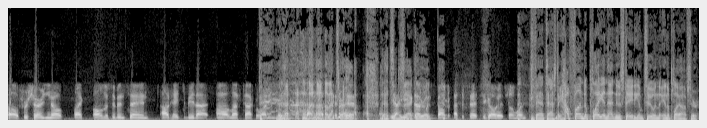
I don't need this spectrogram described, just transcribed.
Oh, for sure. You know, like all of us have been saying, I would hate to be that uh, left tackle lining, lining up That's right. him. That's yeah, exactly right. at the fit to go hit someone. Fantastic. How fun to play in that new stadium too in the in the playoffs here.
